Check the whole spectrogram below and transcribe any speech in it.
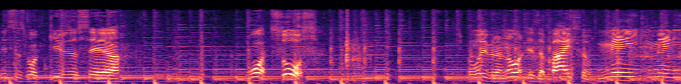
This is what gives us our white sauce believe it or not, is the base of many, many,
